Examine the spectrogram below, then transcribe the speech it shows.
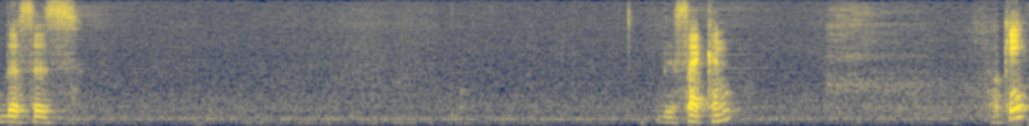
This is the second. Okay.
